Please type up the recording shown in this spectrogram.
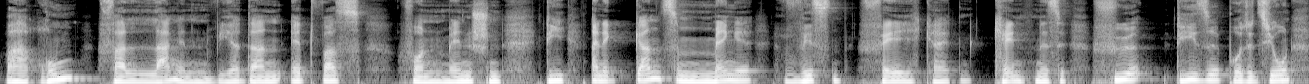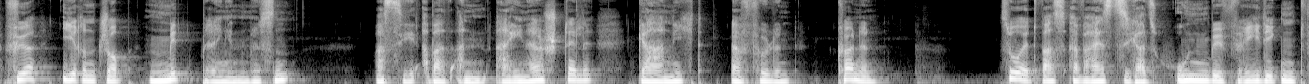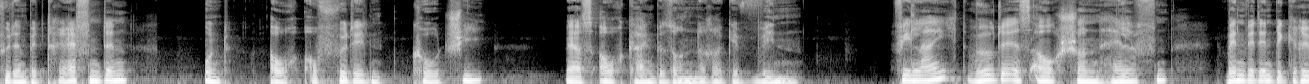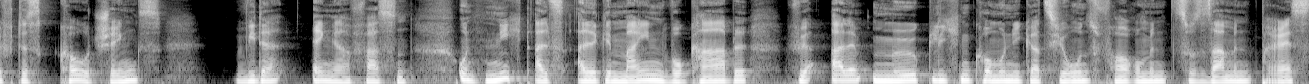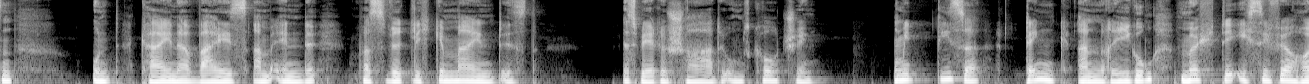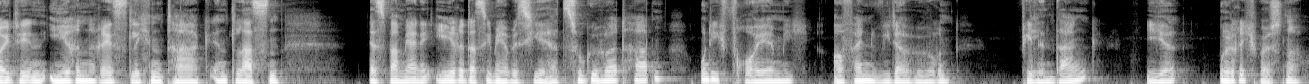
warum verlangen wir dann etwas von Menschen, die eine ganze Menge Wissen, Fähigkeiten, Kenntnisse für diese Position, für ihren Job mitbringen müssen, was sie aber an einer Stelle gar nicht erfüllen können. So etwas erweist sich als unbefriedigend für den Betreffenden und auch, für den Coachee wäre es auch kein besonderer Gewinn. Vielleicht würde es auch schon helfen, wenn wir den Begriff des Coachings wieder enger fassen und nicht als Allgemeinvokabel für alle möglichen Kommunikationsformen zusammenpressen und keiner weiß am Ende, was wirklich gemeint ist. Es wäre schade ums Coaching. Mit dieser Denkanregung möchte ich Sie für heute in Ihren restlichen Tag entlassen. Es war mir eine Ehre, dass Sie mir bis hierher zugehört haben und ich freue mich auf ein Wiederhören. Vielen Dank, Ihr Ulrich Wössner.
